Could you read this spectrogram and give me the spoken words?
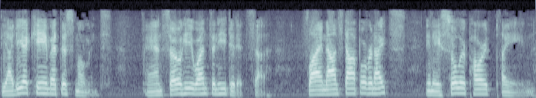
The idea came at this moment. And so he went and he did it, sir. Flying nonstop overnights in a solar powered plane.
